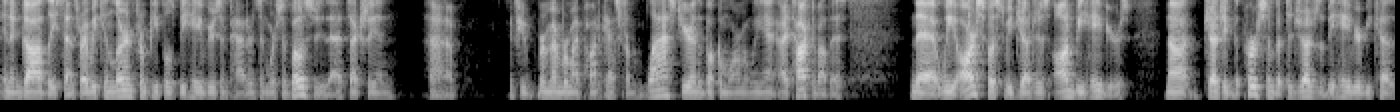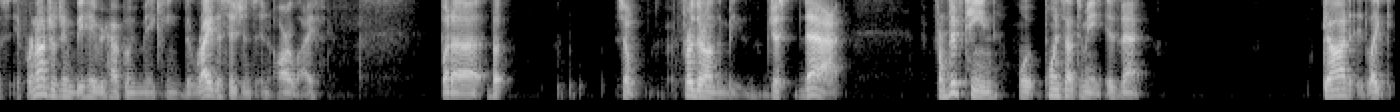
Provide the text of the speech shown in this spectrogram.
in a godly sense, right? We can learn from people's behaviors and patterns, and we're supposed to do that. It's actually in uh, if you remember my podcast from last year in the Book of Mormon, we I talked about this that we are supposed to be judges on behaviors not judging the person, but to judge the behavior. Because if we're not judging behavior, how can we be making the right decisions in our life? But uh, but so further on than just that, from 15, what points out to me is that God, like,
